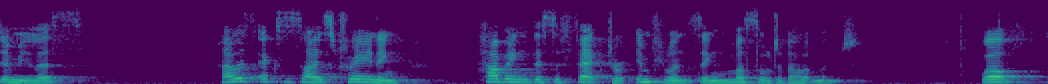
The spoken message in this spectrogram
stimulus, how is exercise training having this effect or influencing muscle development? Well,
